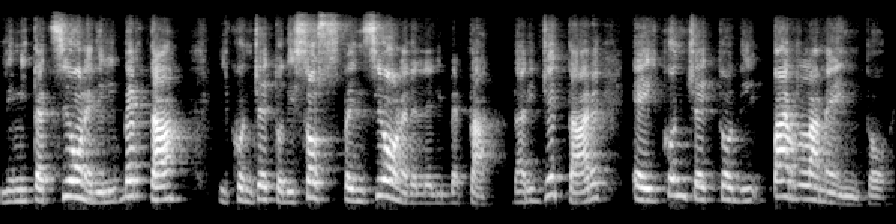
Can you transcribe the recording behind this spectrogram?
limitazione di libertà, il concetto di sospensione delle libertà da rigettare e il concetto di Parlamento.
